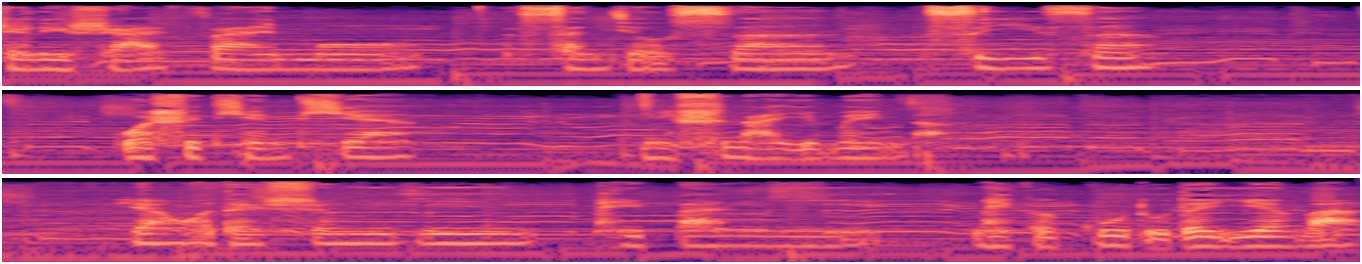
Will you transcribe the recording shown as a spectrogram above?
这里是 FM 三九三四一三，我是甜甜，你是哪一位呢？愿我的声音陪伴你每个孤独的夜晚。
